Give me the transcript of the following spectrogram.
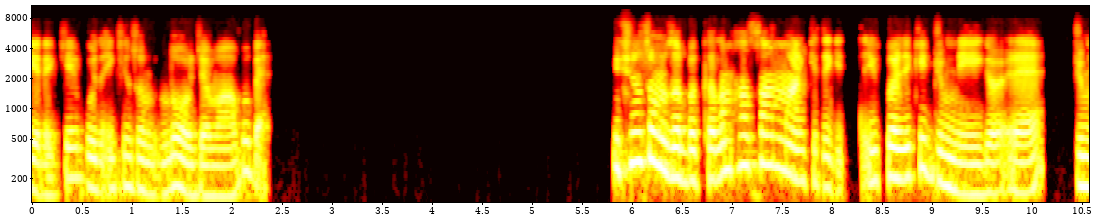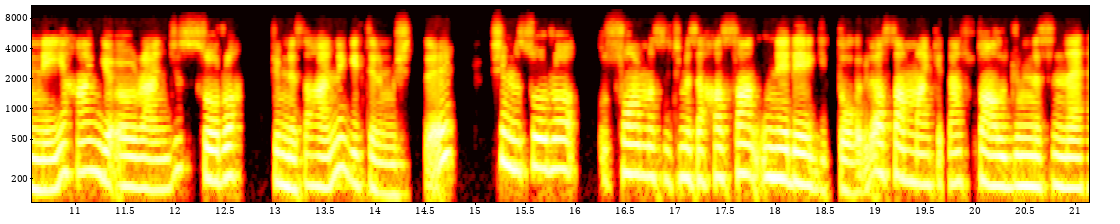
gerekir. Bu yüzden ikinci sorumuzun doğru cevabı B. Üçüncü sorumuza bakalım. Hasan markete gitti. Yukarıdaki cümleye göre cümleyi hangi öğrenci soru cümlesi haline getirmiştir? Şimdi soru sorması için mesela Hasan nereye gitti olabilir? Hasan marketten su aldı cümlesine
